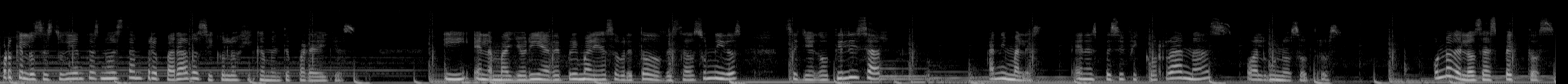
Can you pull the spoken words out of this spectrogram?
porque los estudiantes no están preparados psicológicamente para ellos. Y en la mayoría de primarias, sobre todo de Estados Unidos, se llega a utilizar animales, en específico ranas o algunos otros. Uno de los aspectos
